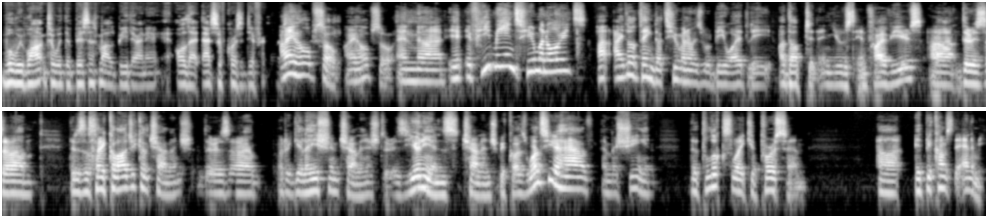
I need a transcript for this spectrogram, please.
will we want to with the business model be there and all that? That's of course a different. Question. I hope so. I hope so. And uh, if, if, he means humanoids, I, I, don't think that humanoids will be widely adopted and used in five years. Uh, there is um, there is a psychological challenge. There is a regulation challenge. There is unions challenge because once you have a machine that looks like a person, uh, it becomes the enemy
